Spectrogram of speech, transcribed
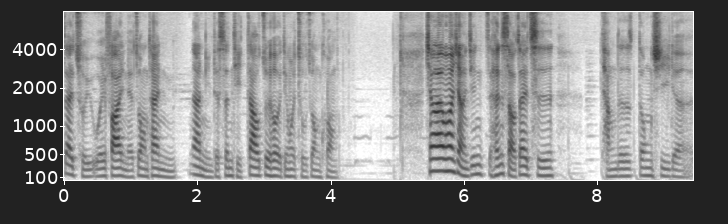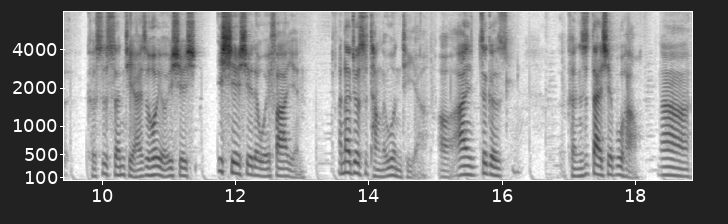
在处于微发炎的状态，那你的身体到最后一定会出状况。像爱幻想已经很少在吃。糖的东西的，可是身体还是会有一些一些些的微发炎啊，那就是糖的问题啊。哦，哎、啊，这个可能是代谢不好。那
